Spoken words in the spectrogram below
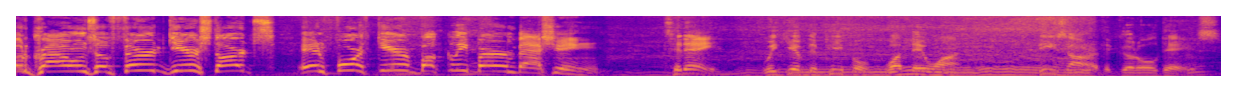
hallowed grounds of third gear starts and fourth gear Buckley berm bashing. Today, we give the people what they want. These are the good old days.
